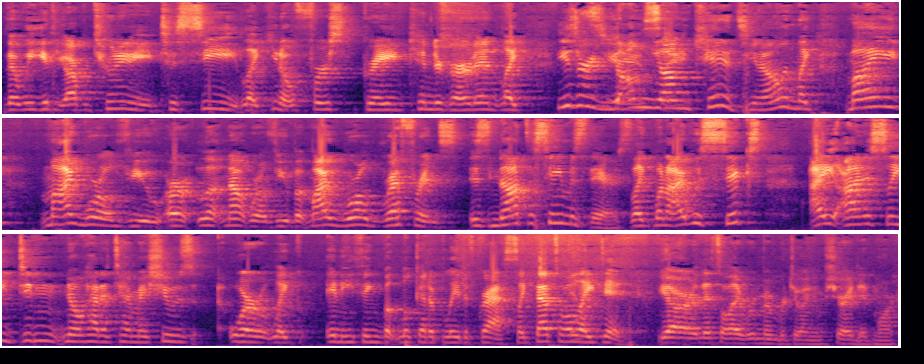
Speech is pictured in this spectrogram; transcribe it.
that we get the opportunity to see, like, you know, first grade, kindergarten, like these are young, Seriously. young kids, you know, and like my my worldview, or not worldview, but my world reference is not the same as theirs. Like when I was six, I honestly didn't know how to tie my shoes or like anything but look at a blade of grass. Like that's all I did. Yeah, or that's all I remember doing. I'm sure I did more.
